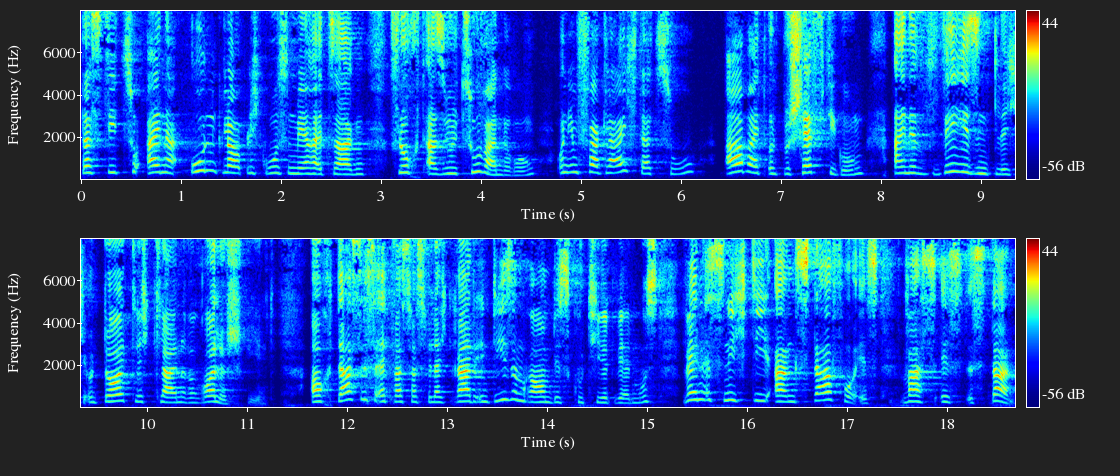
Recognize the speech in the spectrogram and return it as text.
dass die zu einer unglaublich großen Mehrheit sagen, Flucht, Asyl, Zuwanderung und im Vergleich dazu Arbeit und Beschäftigung eine wesentlich und deutlich kleinere Rolle spielt. Auch das ist etwas, was vielleicht gerade in diesem Raum diskutiert werden muss. Wenn es nicht die Angst davor ist, was ist es dann?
